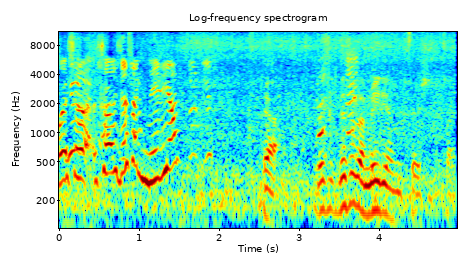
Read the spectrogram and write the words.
Wait, so, so is this like medium? Yeah. This is this is a medium fish. Sorry.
